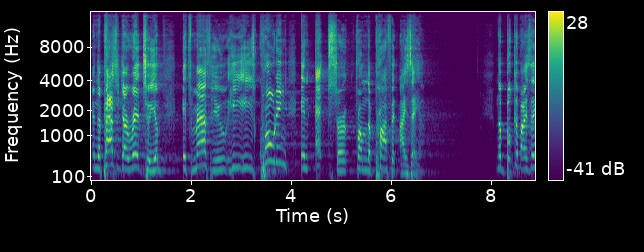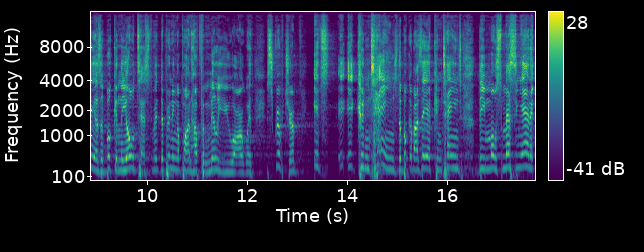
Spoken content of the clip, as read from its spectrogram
In the passage I read to you, it's Matthew. He, he's quoting an excerpt from the prophet Isaiah. The book of Isaiah is a book in the Old Testament, depending upon how familiar you are with scripture. It's, it contains, the book of Isaiah contains the most messianic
